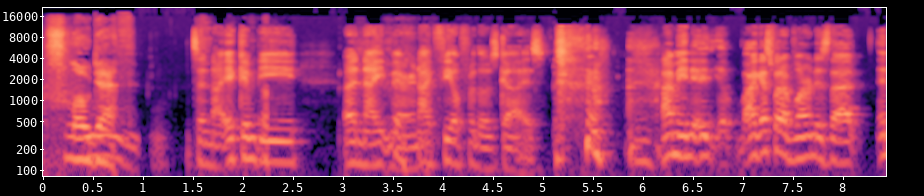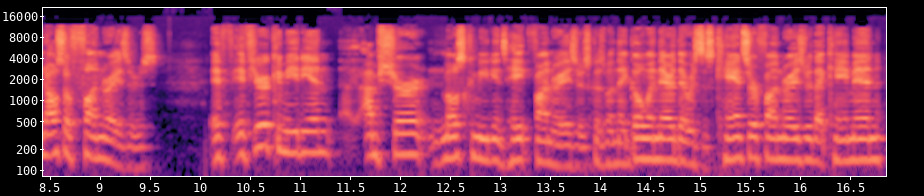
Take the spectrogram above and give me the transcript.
Slow death. it's a night. It can be a nightmare, and I feel for those guys. I mean, it, I guess what I've learned is that, and also fundraisers. If if you're a comedian, I'm sure most comedians hate fundraisers because when they go in there, there was this cancer fundraiser that came in.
